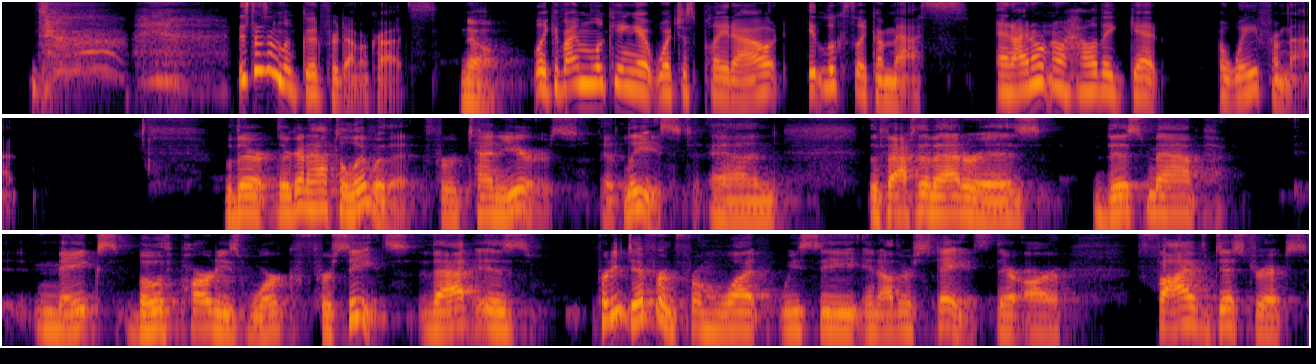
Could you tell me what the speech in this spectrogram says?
this doesn't look good for Democrats. No. Like if I'm looking at what just played out, it looks like a mess. And I don't know how they get away from that they're they're going to have to live with it for 10 years at least. And the fact of the matter is, this map makes both parties work for seats. That is pretty different from what we see in other states. There are five districts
